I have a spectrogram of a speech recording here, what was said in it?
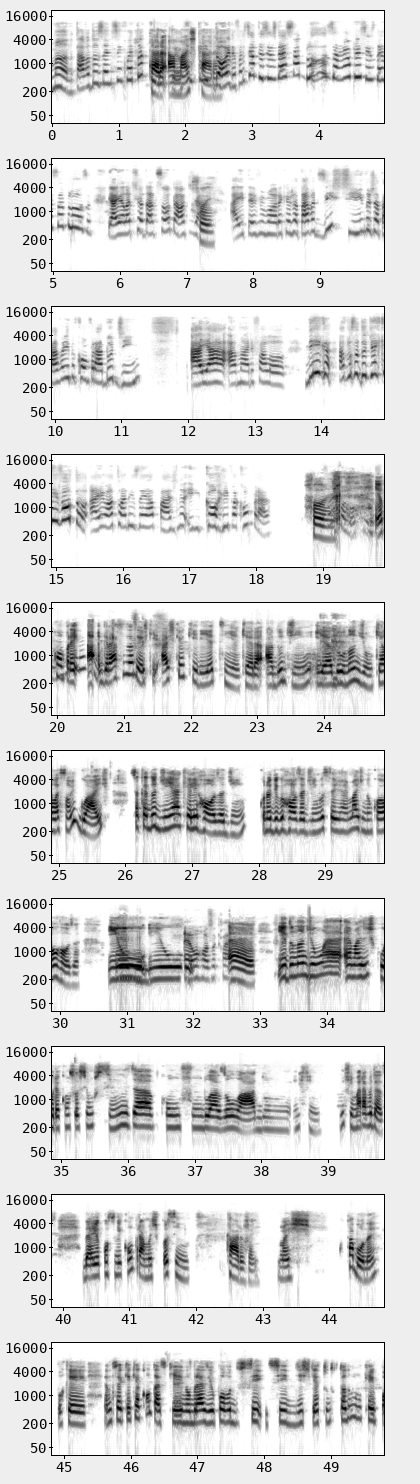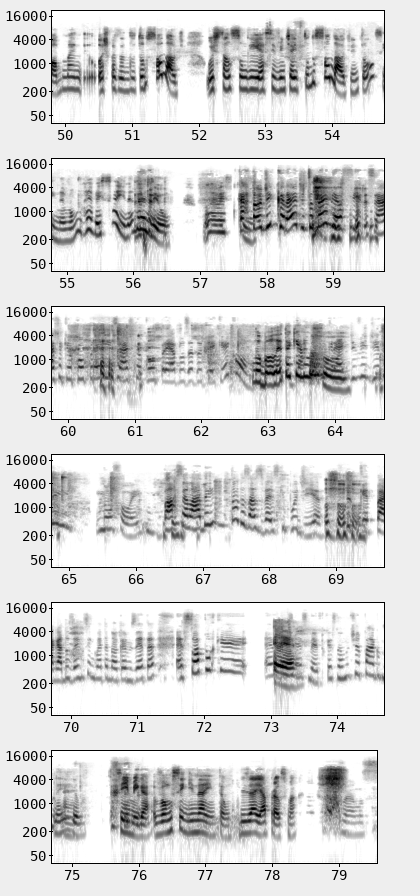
mano, tava 250 conto. Cara, a mais eu cara. doida. Eu falei assim, eu preciso dessa blusa, eu preciso dessa blusa. E aí ela tinha dado sold out já. Foi. Aí teve uma hora que eu já tava desistindo, já tava indo comprar do Jean. Aí a, a Mari falou, miga, a blusa do JK voltou. Aí eu atualizei a página e corri pra comprar. Foi. Eu comprei, a, graças a Deus, que as que eu queria tinha, que era a do Jin e a do Nanjun, que elas são iguais, só que a do Jin é aquele rosa Jin. Quando eu digo rosa Jin, vocês já imaginam qual é o rosa. E, uhum. o, e o. É um rosa claro. É. E o do Nanjun é, é mais escura, como se fosse um cinza com um fundo azulado, enfim. Enfim, maravilhoso. Daí eu consegui comprar, mas tipo assim, caro, velho. Mas acabou, né? Porque eu não sei o que que acontece, que no Brasil o povo se, se diz que é tudo, todo mundo K-pop, mas as coisas do tudo sold out. Os Samsung S20 aí tudo sold out. Então, assim, né? Vamos rever isso aí, né, Brasil? Isso Cartão de crédito, né, minha filha? Você acha que eu comprei Você acha que eu comprei a blusa do JK como? No boleto é que não foi. Crédito dividido em não foi. Parcelado em todas as vezes que podia. Porque pagar 250 numa camiseta é só porque é, é. mesmo, porque senão não tinha pago, não. Nem deu. Sim, amiga. Vamos seguindo aí, então. Diz aí a próxima. Vamos.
